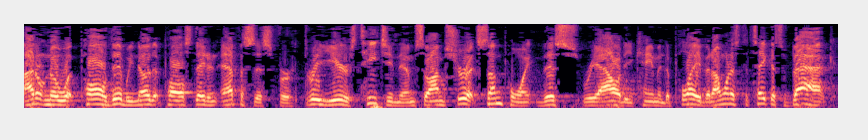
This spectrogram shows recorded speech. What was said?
I don't know what Paul did, we know that Paul stayed in Ephesus for three years teaching them, so I'm sure at some point this reality came into play, but I want us to take us back,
